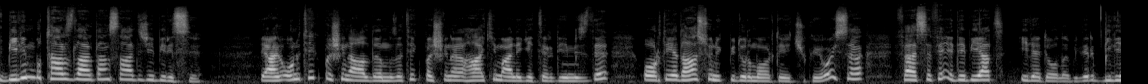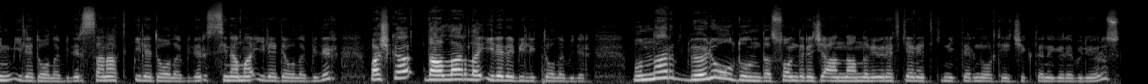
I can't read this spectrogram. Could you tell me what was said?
Bilim bu tarzlardan sadece birisi. Yani onu tek başına aldığımızda, tek başına hakim hale getirdiğimizde ortaya daha sönük bir durum ortaya çıkıyor. Oysa felsefe edebiyat ile de olabilir, bilim ile de olabilir, sanat ile de olabilir, sinema ile de olabilir, başka dallarla ile de birlikte olabilir. Bunlar böyle olduğunda son derece anlamlı ve üretken etkinliklerin ortaya çıktığını görebiliyoruz.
